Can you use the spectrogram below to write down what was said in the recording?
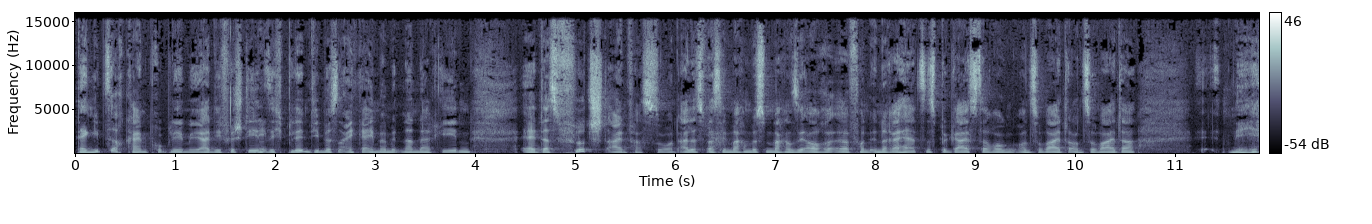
dann gibt's auch keine Probleme. Ja, die verstehen nee. sich blind, die müssen eigentlich gar nicht mehr miteinander reden. Äh, das flutscht einfach so und alles, was ja. sie machen müssen, machen sie auch äh, von innerer Herzensbegeisterung und so weiter und so weiter. Nee,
